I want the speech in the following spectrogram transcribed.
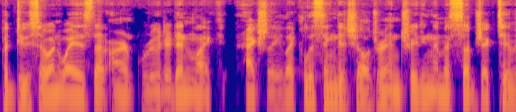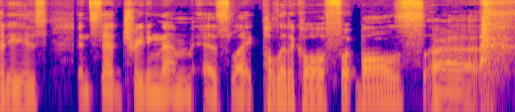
but do so in ways that aren't rooted in like actually like listening to children treating them as subjectivities instead treating them as like political footballs uh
